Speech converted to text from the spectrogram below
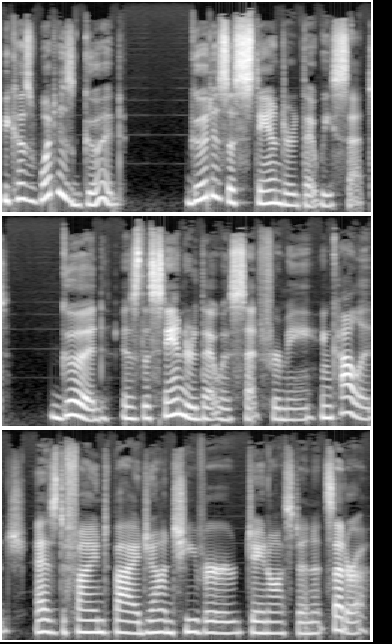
Because what is good? Good is a standard that we set. Good is the standard that was set for me in college, as defined by John Cheever, Jane Austen, etc.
